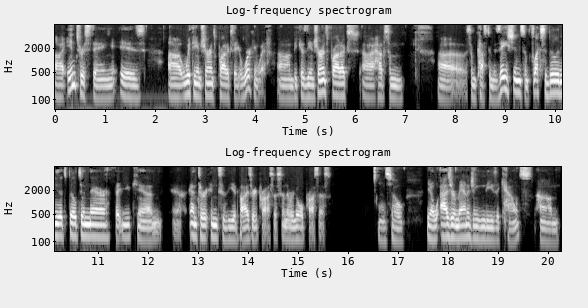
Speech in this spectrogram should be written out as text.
uh, interesting is uh, with the insurance products that you're working with, um, because the insurance products uh, have some uh, some customization, some flexibility that's built in there that you can uh, enter into the advisory process and the renewal process. And so, you know, as you're managing these accounts, um,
